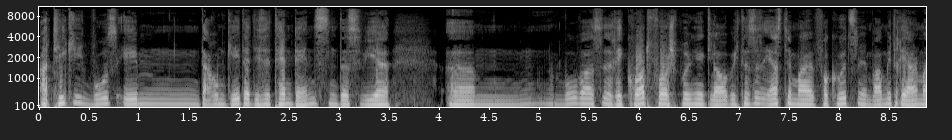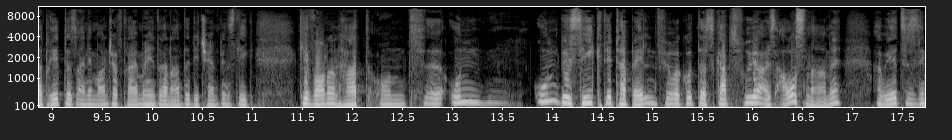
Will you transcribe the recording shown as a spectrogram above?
Artikel, wo es eben darum geht, ja diese Tendenzen, dass wir ähm, wo war es, Rekordvorsprünge, glaube ich. Das ist das erste Mal vor kurzem war mit Real Madrid, dass eine Mannschaft dreimal hintereinander die Champions League gewonnen hat und äh, un, unbesiegte Tabellenführer. Gut, das gab es früher als Ausnahme, aber jetzt ist es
